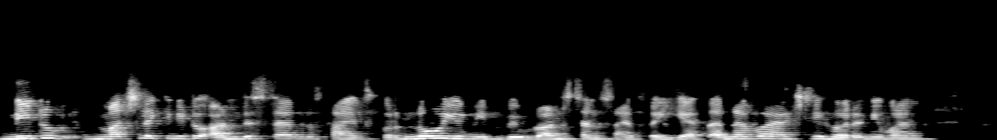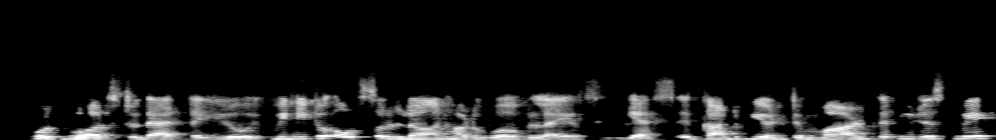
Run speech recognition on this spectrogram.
need to much like you need to understand the science for no you need to be able to understand the science for yes. I've never actually heard anyone put words to that that you we need to also learn how to verbalize yes. It can't be a demand that you just make.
